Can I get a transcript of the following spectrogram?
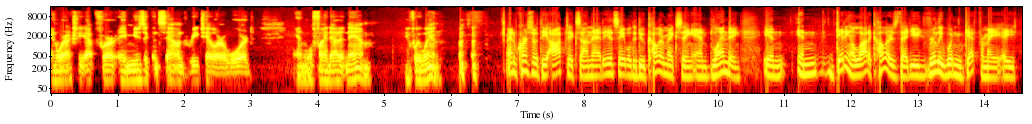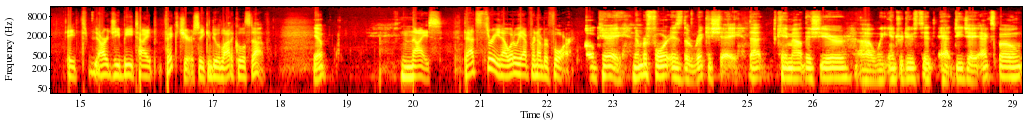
and we're actually up for a Music and Sound Retailer Award, and we'll find out at NAMM if we win. and of course, with the optics on that, it's able to do color mixing and blending in in getting a lot of colors that you really wouldn't get from a, a, a RGB type fixture. So you can do a lot of cool stuff. Yep. Nice. That's three. Now, what do we have for number four? Okay, number four is the Ricochet. That came out this year. Uh, we introduced it at DJ Expo,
